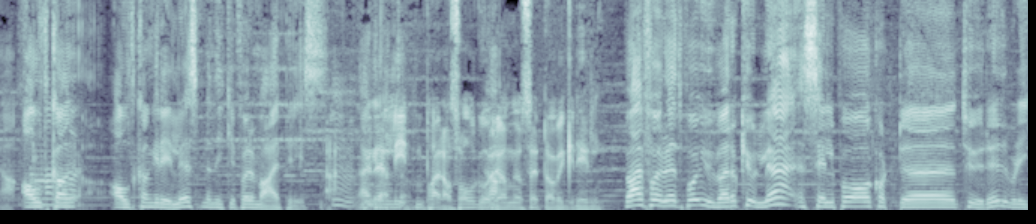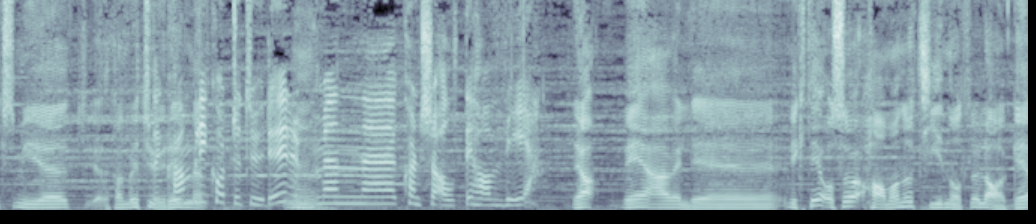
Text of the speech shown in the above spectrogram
Ja, alt, man kan, alt kan grilles, men ikke for enhver pris. Det er en liten parasoll går ja. an å sette over grillen. Vær forberedt på uvær og kulde, selv på korte turer. Det blir ikke så mye Det kan bli turer. Det kan men- bli korte turer, Mm. men uh, kanskje alltid ha ved. Ja, ved er veldig viktig. Og så har man jo tid nå til å lage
